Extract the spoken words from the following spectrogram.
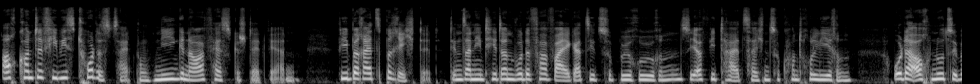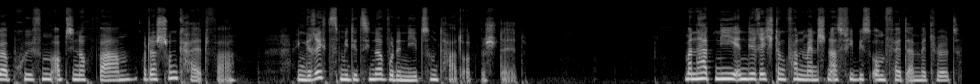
Auch konnte Phoebes Todeszeitpunkt nie genauer festgestellt werden. Wie bereits berichtet, den Sanitätern wurde verweigert, sie zu berühren, sie auf Vitalzeichen zu kontrollieren oder auch nur zu überprüfen, ob sie noch warm oder schon kalt war. Ein Gerichtsmediziner wurde nie zum Tatort bestellt. Man hat nie in die Richtung von Menschen aus Phoebes Umfeld ermittelt,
